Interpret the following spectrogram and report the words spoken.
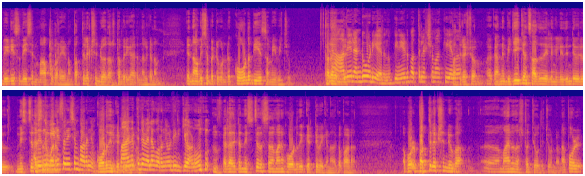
വി ഡി സുധീശൻ മാപ്പ് പറയണം പത്ത് ലക്ഷം രൂപ നഷ്ടപരിഹാരം നൽകണം എന്നാവശ്യപ്പെട്ടുകൊണ്ട് കോടതിയെ സമീപിച്ചു. കടകംപള്ളി ആദ്യം രണ്ടു കോടിയായിരുന്നു പിന്നീട് പത്ത് ലക്ഷമാക്കി പത്ത് ലക്ഷം കാരണം വിജയിക്കാൻ സാധ്യതയില്ലെങ്കിൽ ഇതിന്റെ ഒരു നിശ്ചിത ശതമാനം പറഞ്ഞു. കോടതിയിൽ മാനത്തിന്റെ വില കുറഞ്ഞുകൊണ്ടിരിക്കുകയാണോ. അല്ല അതിന്റെ നിശ്ചിത ശതമാനം കോടതിയിൽ കെട്ടിവെക്കണം അതൊക്കെ പാടാം. അപ്പോൾ പത്ത് ലക്ഷം രൂപ മാനനഷ്ടം ചോദിച്ചുകൊണ്ടാണ്. അപ്പോൾ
